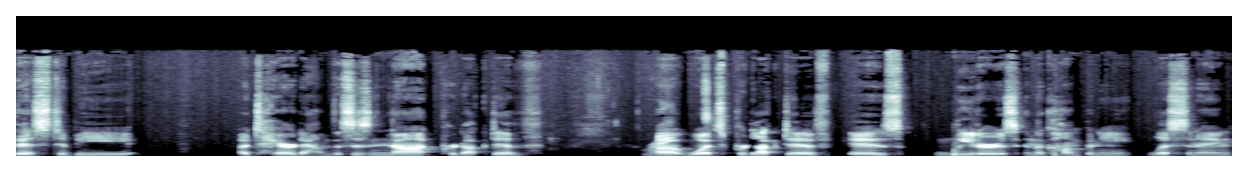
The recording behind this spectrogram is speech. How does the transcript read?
this to be a teardown. This is not productive. Right. Uh, what's productive is leaders in the company listening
